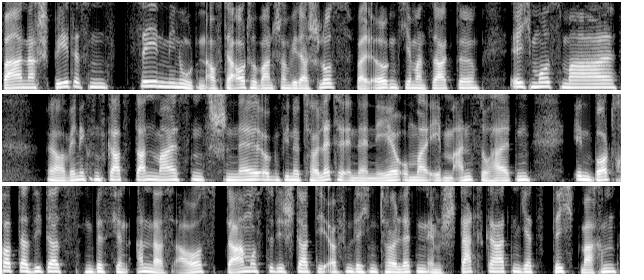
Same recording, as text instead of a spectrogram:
war nach spätestens zehn Minuten auf der Autobahn schon wieder Schluss, weil irgendjemand sagte, ich muss mal ja, wenigstens gab's dann meistens schnell irgendwie eine Toilette in der Nähe, um mal eben anzuhalten. In Bottrop, da sieht das ein bisschen anders aus. Da musste die Stadt die öffentlichen Toiletten im Stadtgarten jetzt dicht machen.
